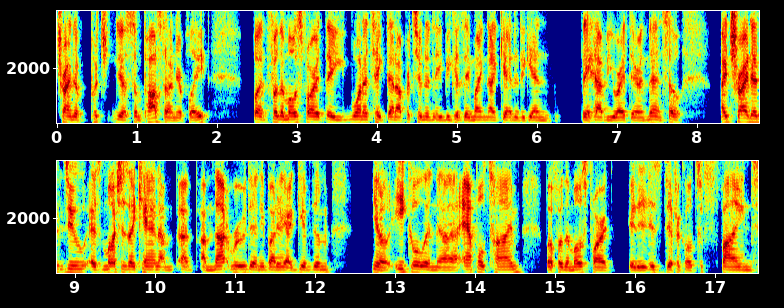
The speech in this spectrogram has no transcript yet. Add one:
trying to put you know some pasta on your plate. But for the most part, they want to take that opportunity because they might not get it again. They have you right there and then. So I try to do as much as I can. I'm I'm not rude to anybody. I give them you know equal and uh, ample time. But for the most part, it is difficult to find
